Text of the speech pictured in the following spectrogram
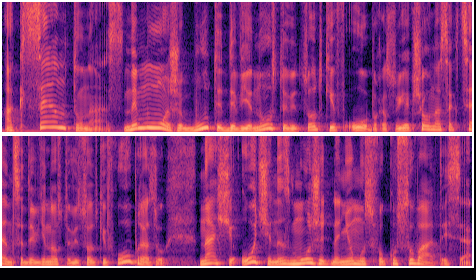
акцент у нас не може бути 90% образу. Якщо у нас акцент це 90% образу, наші очі не зможуть на ньому сфокусуватися.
